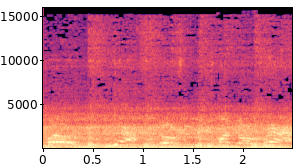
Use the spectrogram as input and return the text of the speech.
above. Laughing us behind our back.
